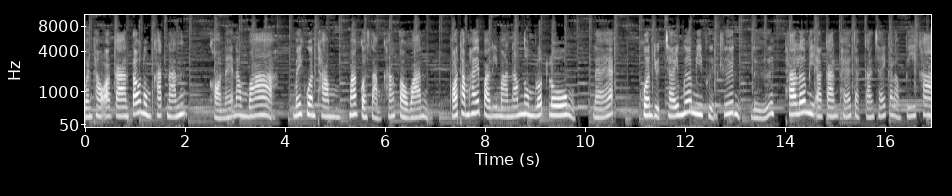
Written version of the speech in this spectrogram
บรรเทาอาการเต้านมคัดนั้น ขอแนะนำว่า ไม่ควรทำมากกว่า 3 ครั้งต่อวัน เพราะทำให้ปริมาณน้ำนมลดลง และควรหยุดใช้เมื่อมีผื่นขึ้น หรือถ้าเริ่มมีอาการแพ้จากการใช้กระหล่ำปีค่ะ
